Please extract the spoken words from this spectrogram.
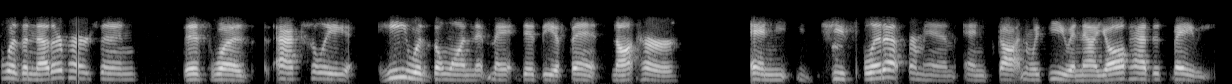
was another person. This was actually he was the one that ma- did the offense, not her. And she split up from him and gotten with you, and now y'all have had this baby.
